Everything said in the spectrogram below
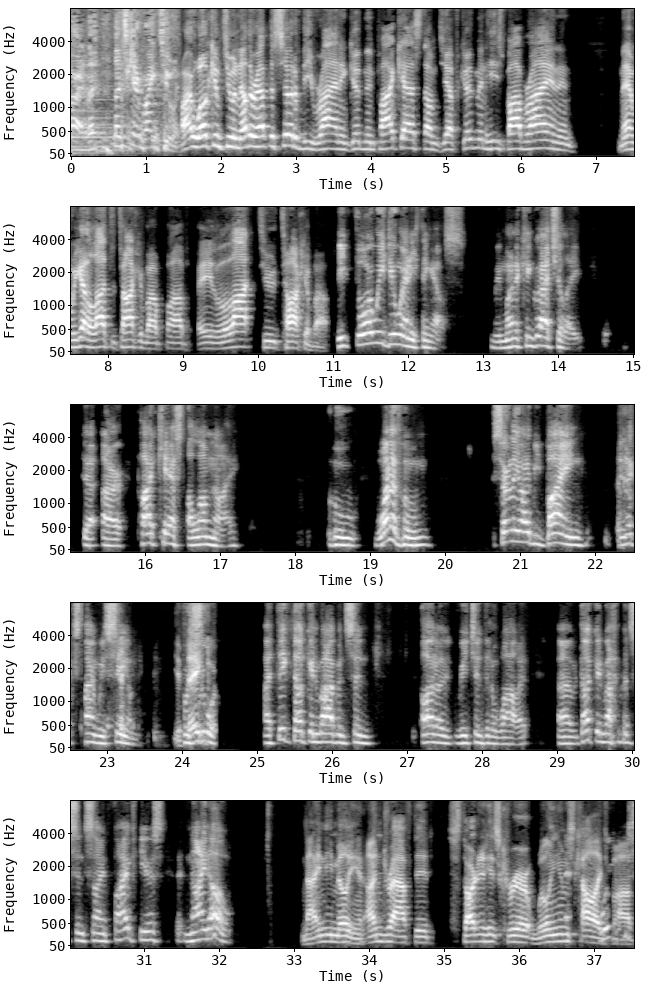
All right, let, us get right to it. All right, welcome to another episode of the Ryan and Goodman podcast. I'm Jeff Goodman. He's Bob Ryan. And man, we got a lot to talk about, Bob. A lot to talk about. Before we do anything else, we want to congratulate the, our podcast alumni, who one of whom certainly ought to be buying the next time we see him. You for think? sure. I think Duncan Robinson ought to reach into the wallet. Uh, Duncan Robinson signed five years at 9 0. 90 million, undrafted, started his career at Williams College, Bob.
